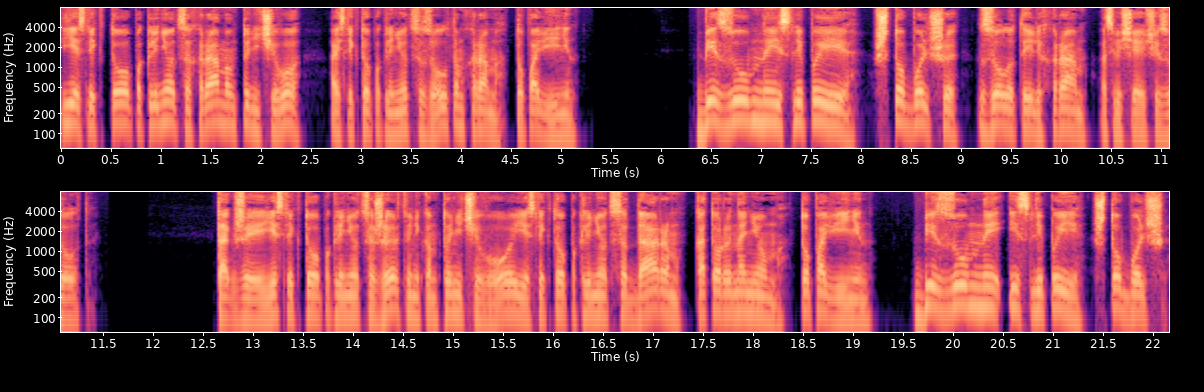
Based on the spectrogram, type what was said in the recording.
если кто поклянется храмом, то ничего, а если кто поклянется золотом храма, то повинен. Безумные слепые, что больше, золото или храм, освящающий золото? Также, если кто поклянется жертвенником, то ничего, если кто поклянется даром, который на нем, то повинен. Безумные и слепые, что больше?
